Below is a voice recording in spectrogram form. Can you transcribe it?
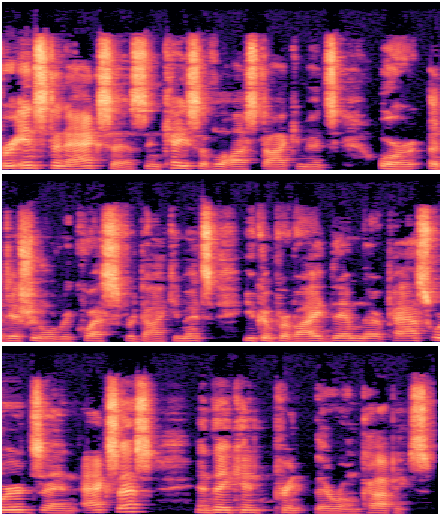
for instant access in case of lost documents or additional requests for documents. You can provide them their passwords and access, and they can print their own copies.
